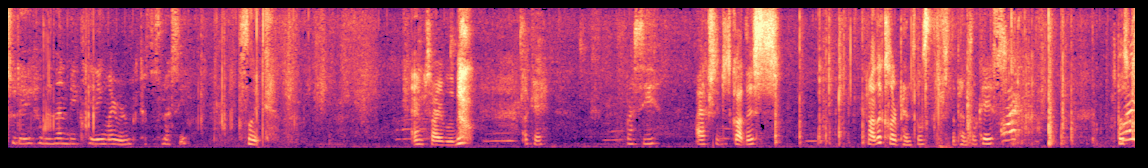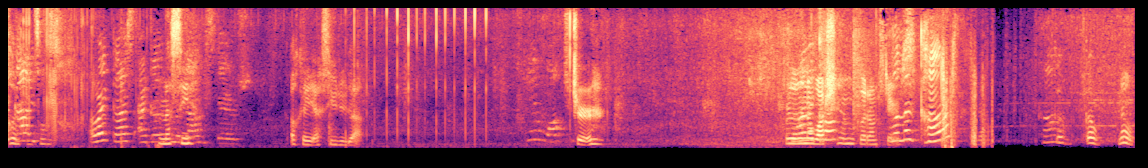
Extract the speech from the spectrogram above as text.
today we're gonna be cleaning my room because it's messy. It's like I'm sorry, Bluebell. Okay. Messy. I actually just got this. Not the color pencils, just the pencil case. All right, Those Alright, color guys. pencils. all right, guys. I gotta Messy. go downstairs. Okay, yes, you do that. Can you watch? Sure. We're gonna Wanna watch come? him go downstairs. Wanna come? No. Come. Go, go, no.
